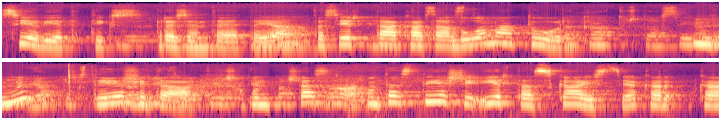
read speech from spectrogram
sieviete tiks prezentēta. Ja? Jā. Tas ir tā kā tā loma tur. Tā kā tur tā sieviete bija aprakstīta. Mhm. Tieši tā. tieši tie Un tas, vārdi. un tas tieši ir tas skaists, ja, ka, ka,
